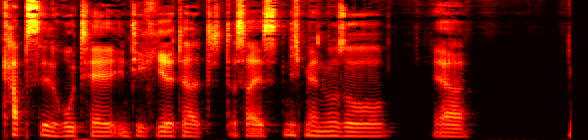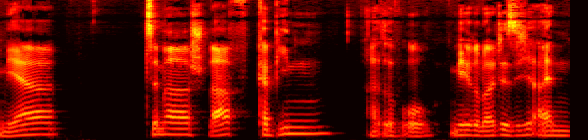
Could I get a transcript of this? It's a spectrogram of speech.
Kapselhotel integriert hat. Das heißt nicht mehr nur so, ja, mehr Zimmer, Schlafkabinen, also wo mehrere Leute sich einen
